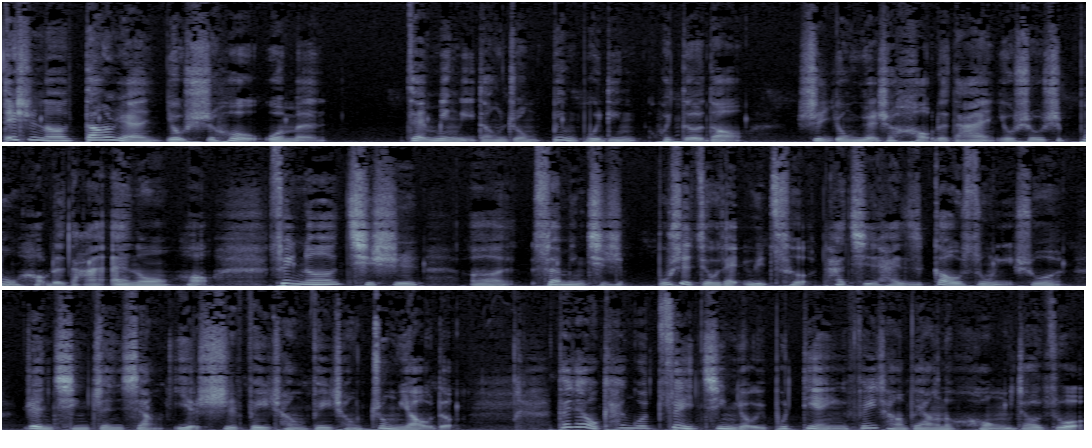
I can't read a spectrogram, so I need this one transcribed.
但是呢，当然有时候我们在命理当中并不一定会得到是永远是好的答案，有时候是不好的答案哦。好，所以呢，其实呃，算命其实不是只有在预测，它其实还是告诉你说，认清真相也是非常非常重要的。大家有看过最近有一部电影非常非常的红，叫做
